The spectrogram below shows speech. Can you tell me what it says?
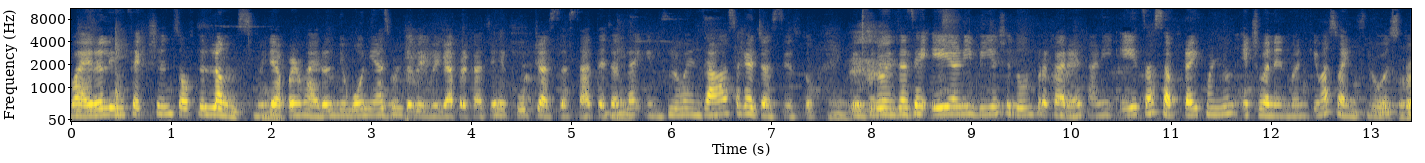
Viral infection of the lungs म्हणजे हम्म. आपण व्हायरल न्युमोनियाज म्हणतो वेगवेगळ्या प्रकारचे हे खूप जास्त असतात. त्याच्यातला इन्फ्लुएन्झा हा सगळ्यात जास्ती असतो. इन्फ्लुएन्झाचे ए आणि बी असे दोन प्रकार आहेत आणि ए चा सबटाईप म्हणून एच वन एन वन किंवा स्वाईन फ्लू असतो.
